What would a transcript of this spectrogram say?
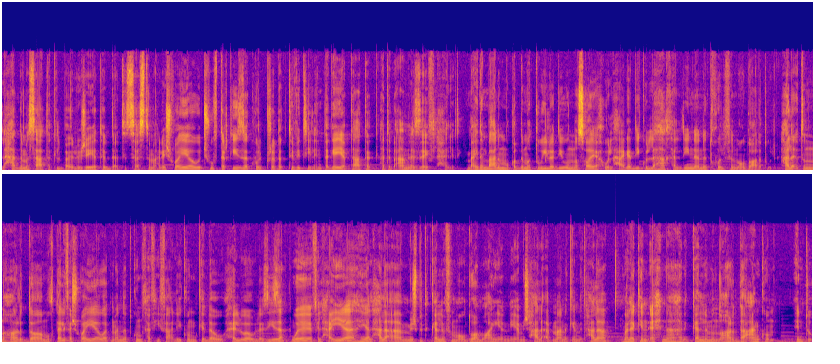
لحد ما ساعتك البيولوجية تبدأ تتسيستم عليه شوية وتشوف تركيزك وال productivity الإنتاجية بتاعتك هتبقى عاملة إزاي في الحالة دي. بعيدا بقى عن المقدمة الطويلة دي والنصايح والحاجات دي كلها خلينا ندخل في الموضوع على طول. حلقة النهارده مختلفة شوية وأتمنى تكون خفيفة عليكم كده وحلوة ولذيذة. وفي الحقيقة هي الحلقة مش بتتكلم في موضوع معين هي مش حلقة بمعنى كلمة حلقة. ولكن إحنا هنتكلم النهارده عنكم. أنتوا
